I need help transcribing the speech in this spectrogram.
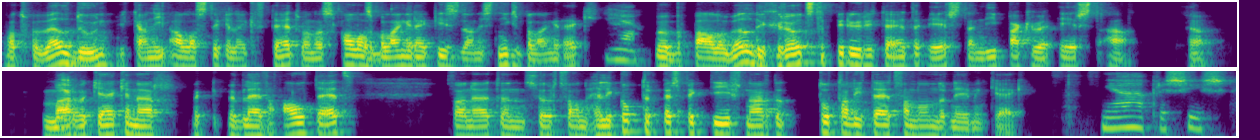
Wat we wel doen, je kan niet alles tegelijkertijd, want als alles belangrijk is, dan is niks belangrijk. Ja. We bepalen wel de grootste prioriteiten eerst en die pakken we eerst aan. Ja. Maar we kijken naar, we, blijven altijd vanuit een soort van helikopterperspectief naar de totaliteit van de onderneming kijken. Ja, precies.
